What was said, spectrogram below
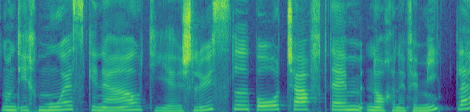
und ich muss genau die Schlüsselbotschaft dem nachher vermitteln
